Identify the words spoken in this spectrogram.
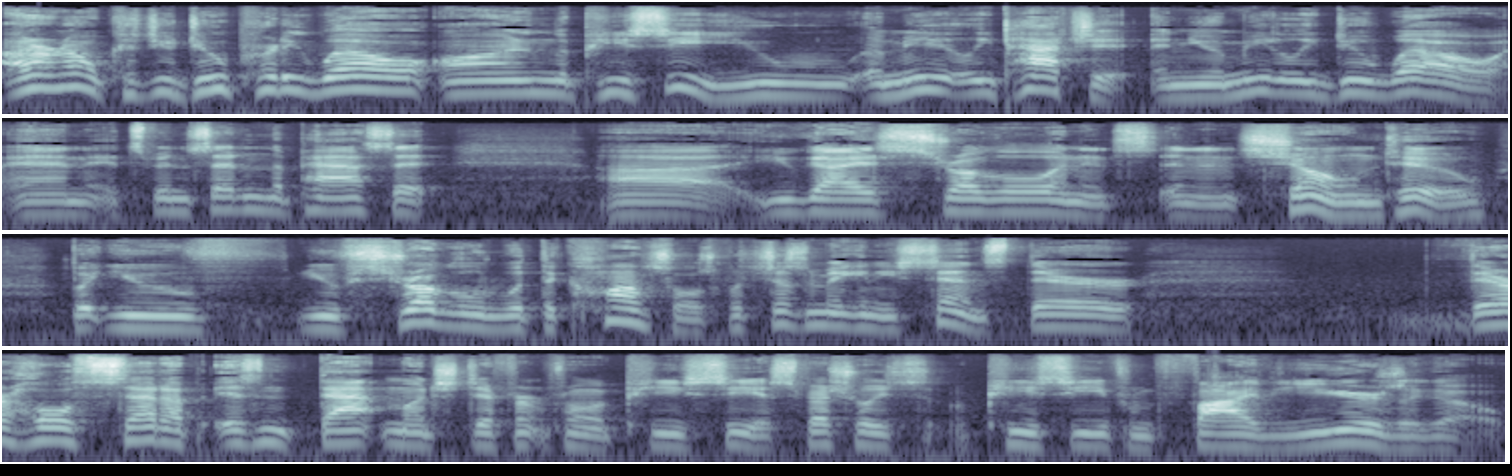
I don't know because you do pretty well on the PC. You immediately patch it and you immediately do well. And it's been said in the past that uh, you guys struggle, and it's and it's shown too. But you've you've struggled with the consoles, which doesn't make any sense. They're their whole setup isn't that much different from a PC, especially a PC from five years ago.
